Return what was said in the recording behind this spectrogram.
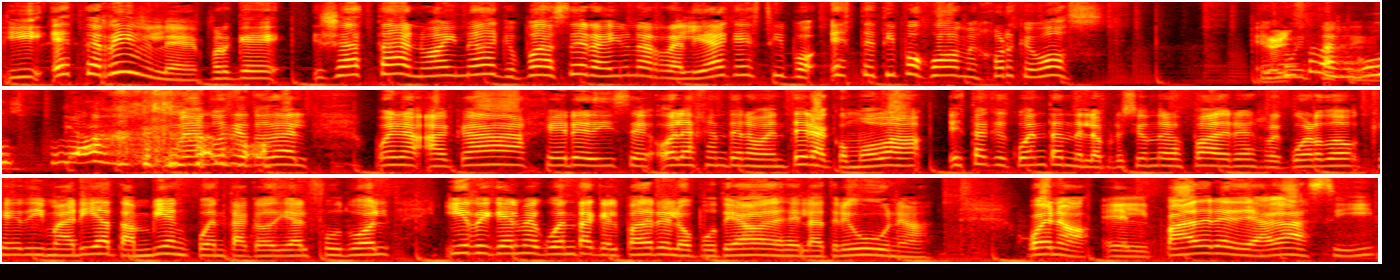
Y es terrible, porque ya está, no hay nada que pueda hacer, hay una realidad que es tipo, este tipo juega mejor que vos. Es muy una angustia. Una angustia total. Bueno, acá Jere dice, hola gente noventera, ¿cómo va? Esta que cuentan de la presión de los padres, recuerdo que Di María también cuenta que odia el fútbol y Riquelme cuenta que el padre lo puteaba desde la tribuna. Bueno, el padre de Agassi,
